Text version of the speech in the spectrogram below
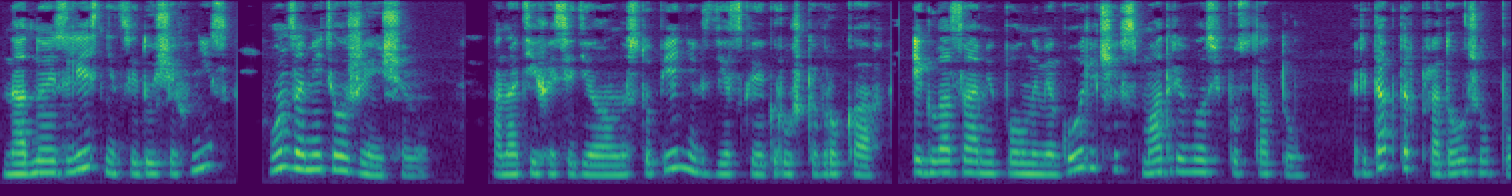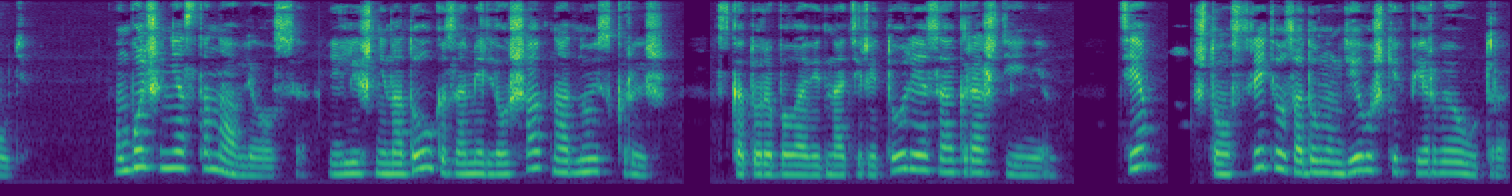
На одной из лестниц, идущих вниз, он заметил женщину. Она тихо сидела на ступенях с детской игрушкой в руках и глазами полными горечи всматривалась в пустоту. Редактор продолжил путь. Он больше не останавливался и лишь ненадолго замедлил шаг на одну из крыш, с которой была видна территория за ограждением, тем, что он встретил за домом девушки в первое утро.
